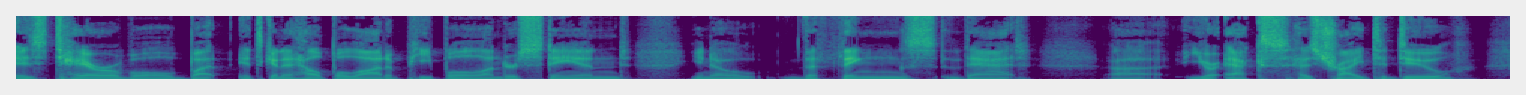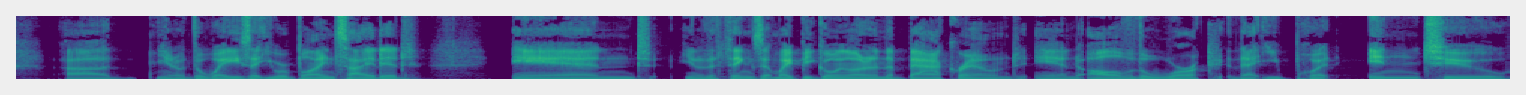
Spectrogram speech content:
is terrible, but it's going to help a lot of people understand, you know, the things that uh, your ex has tried to do uh, you know the ways that you were blindsided and you know the things that might be going on in the background and all of the work that you put into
